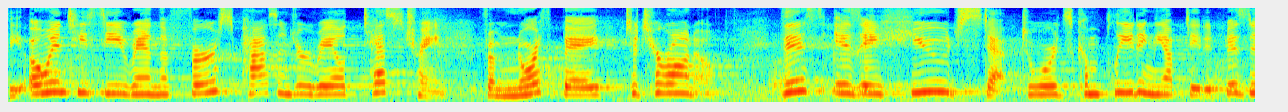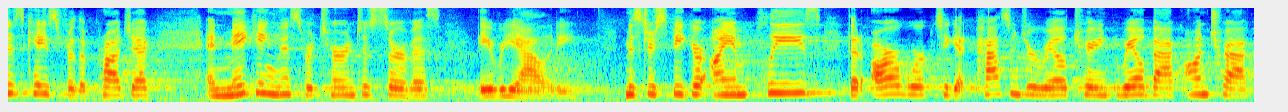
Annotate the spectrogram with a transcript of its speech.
the ONTC ran the first passenger rail test train from North Bay to Toronto. This is a huge step towards completing the updated business case for the project and making this return to service a reality. Mr. Speaker, I am pleased that our work to get passenger rail, train, rail back on track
